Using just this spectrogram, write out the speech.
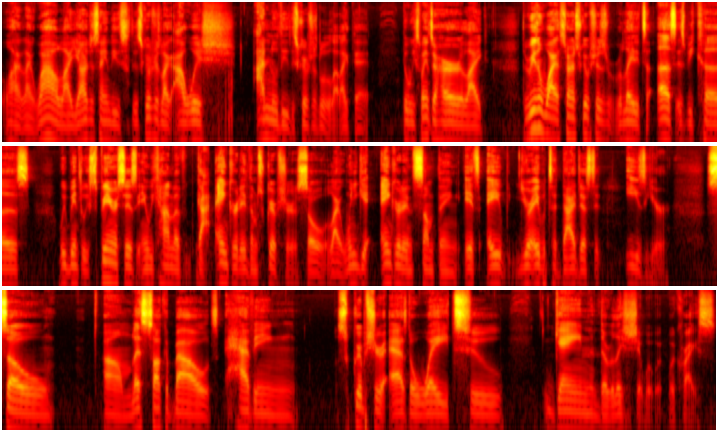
like like wow, like y'all just saying these, these scriptures like I wish I knew these scriptures like that. Then we explained to her like the reason why certain scriptures related to us is because we've been through experiences and we kind of got anchored in them scriptures. So like when you get anchored in something, it's a you're able to digest it easier. So um, let's talk about having scripture as the way to gain the relationship with, with Christ.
